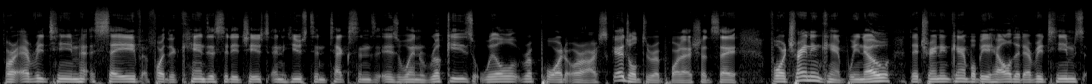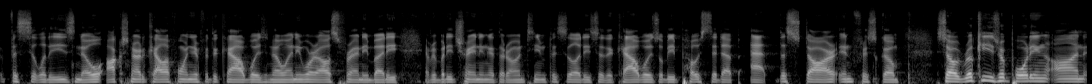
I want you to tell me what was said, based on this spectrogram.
for every team save for the Kansas City Chiefs and Houston Texans, is when rookies will report, or are scheduled to report, I should say, for training camp. We know that training camp will be held at every team's facilities. No Oxnard, California for the Cowboys, no anywhere else for anybody. Everybody training at their own team facility. So the Cowboys will be posted up at the Star in Frisco. So rookies reporting on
